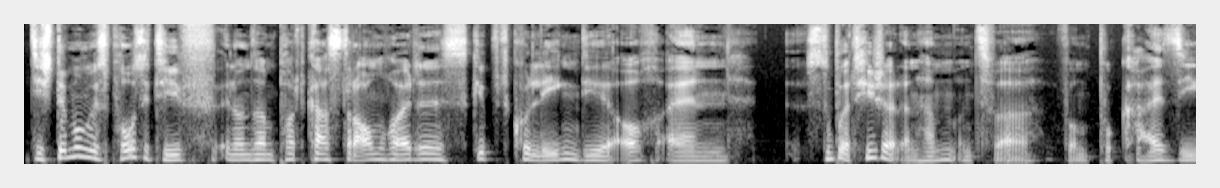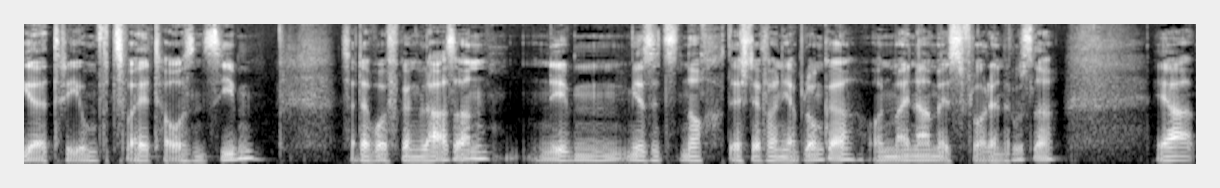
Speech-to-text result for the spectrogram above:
Die Stimmung ist positiv in unserem Podcast-Raum heute. Es gibt Kollegen, die auch ein super T-Shirt anhaben, und zwar vom Pokalsieger Triumph 2007. Das hat der Wolfgang an. Neben mir sitzt noch der Stefan Jablonka und mein Name ist Florian Rusler. Ja,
